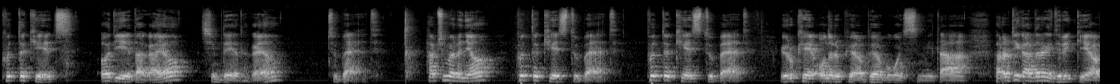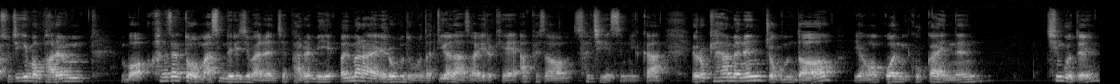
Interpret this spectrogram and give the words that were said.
Put the kids. 어디에다가요? 침대에다가요? To bed. 합치면은요. Put the kids to bed. Put the kids to bed. 이렇게 오늘의 표현 배워보고 있습니다. 발음 티 간단하게 드릴게요. 솔직히 뭐 발음 뭐 항상 또 말씀드리지만은 제 발음이 얼마나 여러분들보다 뛰어나서 이렇게 앞에서 설치겠습니까? 이렇게 하면은 조금 더 영어권 국가에 있는 친구들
